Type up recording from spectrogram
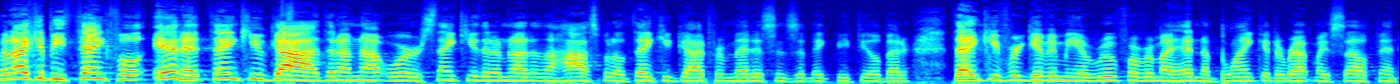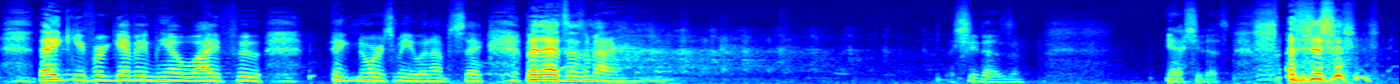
But I could be thankful in it. Thank you, God, that I'm not worse. Thank you that I'm not in the hospital. Thank you, God, for medicines that make me feel better. Thank you for giving me a roof over my head and a blanket to wrap myself in. Thank you for giving me a wife who ignores me when I'm sick. But that doesn't matter. she doesn't. Yeah, she does.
